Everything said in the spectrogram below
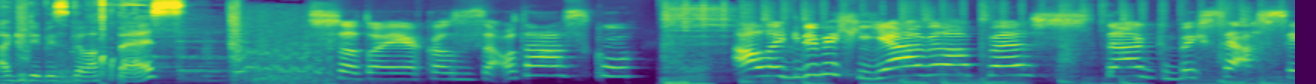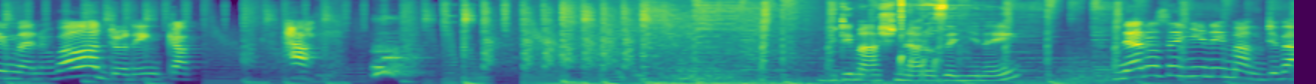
A kdybys byla pes? Co to je jako za otázku? Ale kdybych já byla pes, tak bych se asi jmenovala Dodinka. Ha. Kdy máš narozeniny? Narozeniny mám 9.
